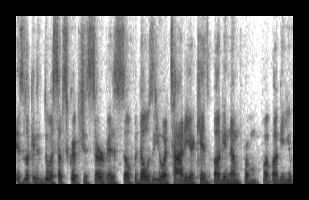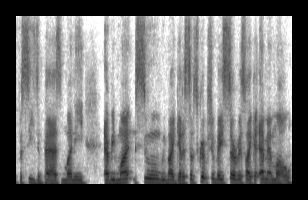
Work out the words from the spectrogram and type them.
is looking to do a subscription service. So for those of you who are tired of your kids bugging them from for bugging you for season pass money every month, soon we might get a subscription-based service like an MMO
